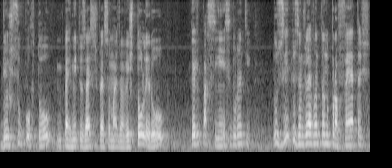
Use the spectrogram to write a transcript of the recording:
Deus suportou, me permite usar essa expressão mais uma vez, tolerou, teve paciência durante 200 anos levantando profetas,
